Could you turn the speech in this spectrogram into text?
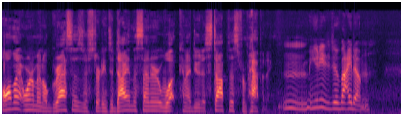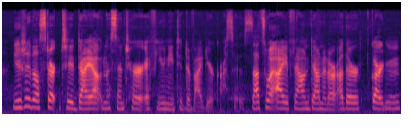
All my ornamental grasses are starting to die in the center. What can I do to stop this from happening? Mm, you need to divide them. Usually they'll start to die out in the center if you need to divide your grasses. That's what I found down at our other garden.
